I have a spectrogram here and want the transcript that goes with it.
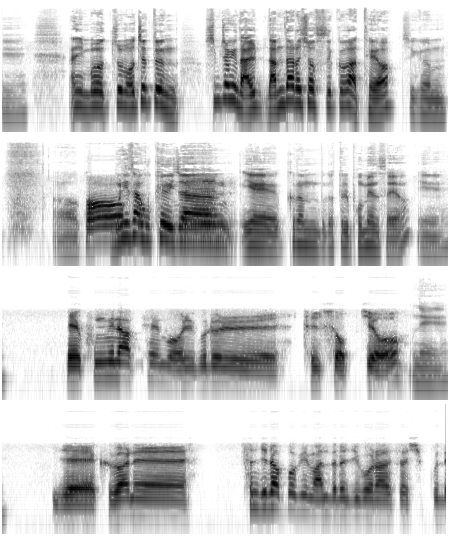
예, 예. 아니 뭐 좀 어쨌든 심정이 날, 남다르셨을 것 같아요. 지금 어, 어, 문희상 국회의장 국민- 예 그런 것들을 보면서요. 예. 예, 국민 앞에 뭐 얼굴을 들 수 없죠. 네. 이제 그간에 선진화법이 만들어지고 나서 19대,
